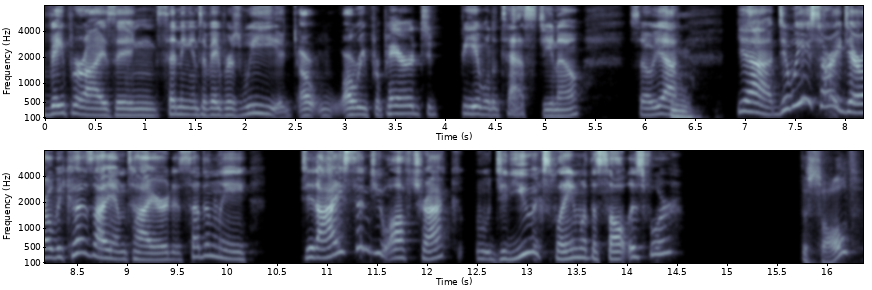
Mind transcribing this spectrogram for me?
vaporizing sending into vapors we are are we prepared to be able to test you know so yeah Hmm. yeah did we sorry Darryl because i am tired suddenly did i send you off track did you explain what the salt is for the salt?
